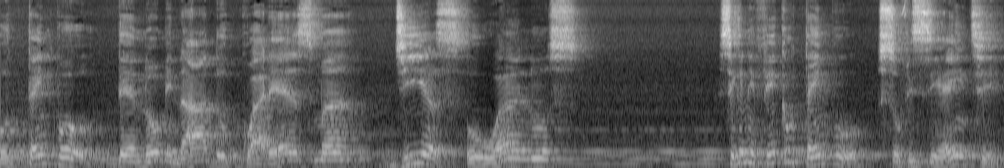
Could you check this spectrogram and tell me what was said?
O tempo denominado Quaresma, dias ou anos, significa o tempo suficiente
